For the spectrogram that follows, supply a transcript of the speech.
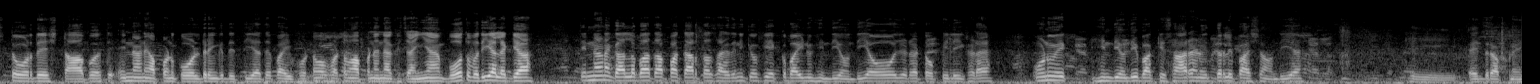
ਸਟੋਰ ਦੇ ਸਟਾਫ ਤੇ ਇਹਨਾਂ ਨੇ ਆਪਾਂ ਨੂੰ ਕੋਲਡ ਡਰਿੰਕ ਦਿੱਤੀ ਆ ਤੇ ਭਾਈ ਫੋਟੋਆਂ ਫੋਟੋਆਂ ਆਪਣੇ ਨਾਲ ਖਿਚਾਈਆਂ, ਬਹੁਤ ਵਧੀਆ ਲੱਗਿਆ। ਤਿੰਨਾਂ ਨਾਲ ਗੱਲਬਾਤ ਆਪਾਂ ਕਰ ਤਾਂ ਸਕਦੇ ਨਹੀਂ, ਕਿਉਂਕਿ ਇੱਕ ਬਾਈ ਨੂੰ ਹਿੰਦੀ ਆਉਂਦੀ ਆ, ਉਹ ਜਿਹੜਾ ਟੋਪੀ ਲਈ ਖੜਾ ਉਹਨੂੰ ਇੱਕ ਹਿੰਦੀ ਆਉਂਦੀ ਬਾਕੀ ਸਾਰਿਆਂ ਨੂੰ ਇਧਰਲੀ ਭਾਸ਼ਾ ਆਉਂਦੀ ਹੈ ਠੀਕ, ਇਧਰ ਆਪਣੇ।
